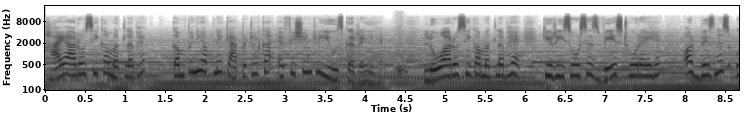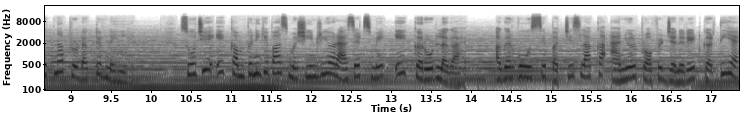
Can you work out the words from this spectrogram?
हाई आरओसी का मतलब है, कंपनी अपने कैपिटल का एफिशिएंटली यूज़ कर रही है। लो आरओसी का मतलब है कि रिसोर्सेज वेस्ट हो रहे हैं और बिज़नेस उतना प्रोडक्टिव नहीं है। सोचिए, एक कंपनी के पास मशीनरी और एसेट्स में एक करोड़ लगा है। अगर वो उससे 25 लाख का एनुअल प्रॉफिट जनरेट करती है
